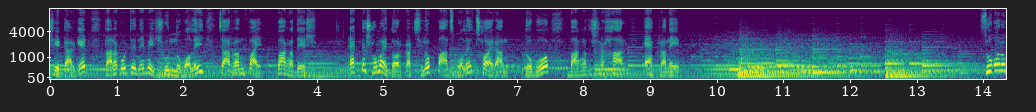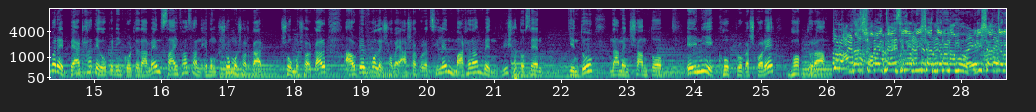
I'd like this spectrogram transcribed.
সেই টার্গেট তারা করতে নেমেই শূন্য বলেই চার রান পায় বাংলাদেশ। একটা সময় দরকার ছিল পাঁচ বলে ছয় রান, তবুও বাংলাদেশের হার এক রানে। সুপার ওভারে ব্যাট হাতে ওপেনিং করতে নামেন সাইফ হাসান এবং সৌম্য সরকার। সৌম্য সরকার আউটের ফলে সবাই আশা করেছিলেন মাঠে নামবেন ঋষাদ হোসেন। কিন্তু নামেন শান্ত। এই নিয়ে ক্ষোভ প্রকাশ করে ভক্তরা। আমরা সবাই চাইছিলাম রিশাদ যেন নামুক রিশাদ যেন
